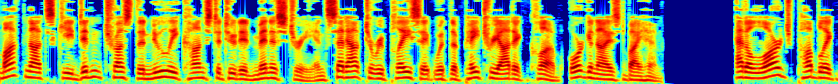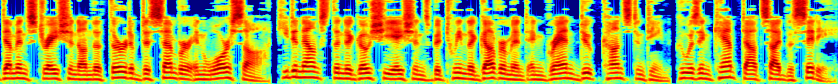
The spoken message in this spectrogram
Mochnacki didn't trust the newly constituted ministry and set out to replace it with the Patriotic Club, organized by him. At a large public demonstration on 3 December in Warsaw, he denounced the negotiations between the government and Grand Duke Constantine, who was encamped outside the city.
